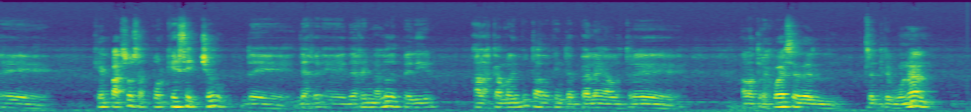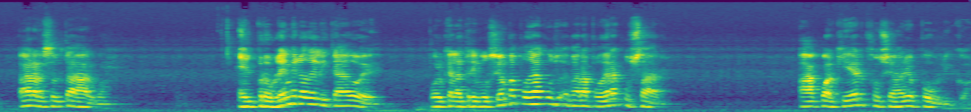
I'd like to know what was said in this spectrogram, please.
eh, qué pasó? O sea, ¿por qué ese show de, de, eh, de Reinaldo de pedir a las cámaras de diputados que interpelen a los tres, a los tres jueces del, del tribunal? Ahora resulta algo. El problema y lo delicado es porque la atribución para poder, acus- para poder acusar a cualquier funcionario público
